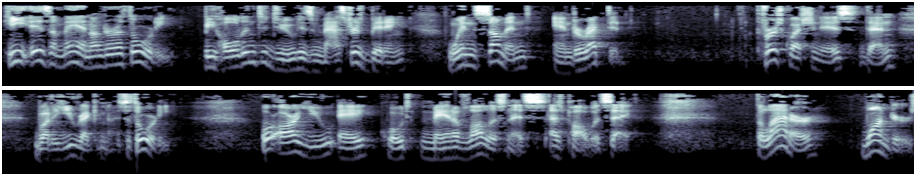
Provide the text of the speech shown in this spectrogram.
he is a man under authority, beholden to do his master's bidding when summoned and directed. First question is, then, what do you recognize authority? Or are you a, quote, man of lawlessness, as Paul would say? The latter wanders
